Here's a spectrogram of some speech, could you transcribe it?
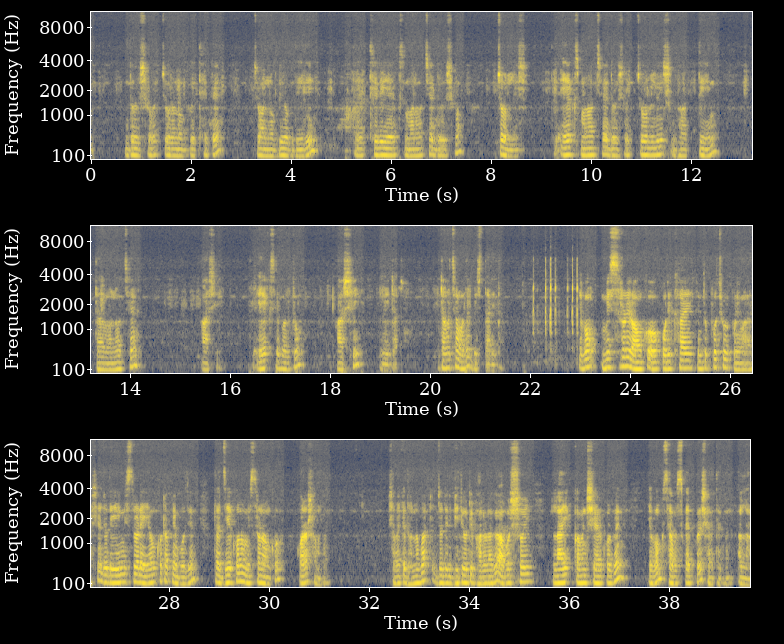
দুইশো চুরানব্বই থেকে চুয়ান্ন বিয়োগ দিয়ে দিই, তাহলে থ্রি এক্স মানে হচ্ছে দুইশো চল্লিশ। এক্স মানে হচ্ছে দুইশো চল্লিশ ভাগ তিন, তার মানে হচ্ছে আশি। এক্স ইকুয়াল টু আশি লিটার। এটা হচ্ছে আমাদের বিস্তারিত। এবং মিশ্রণের অঙ্ক পরীক্ষায় কিন্তু প্রচুর পরিমাণ আসে। যদি এই মিশ্রণে এই অঙ্কটা আপনি বোঝেন তাহলে যে কোনো মিশ্রণ অঙ্ক করা সম্ভব। সবাইকে ধন্যবাদ। যদি ভিডিওটি ভালো লাগে, অবশ্যই লাইক, কমেন্ট, শেয়ার করবেন এবং সাবস্ক্রাইব করে সাথে থাকবেন। আল্লাহ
